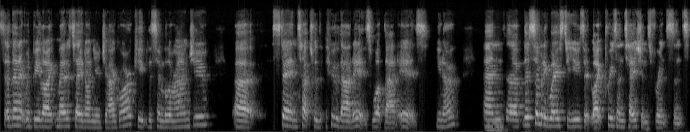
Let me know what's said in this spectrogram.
So then it would be like meditate on your jaguar, keep the symbol around you, uh, stay in touch with who that is, what that is, you know? And mm-hmm. uh, there's so many ways to use it, like presentations, for instance.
